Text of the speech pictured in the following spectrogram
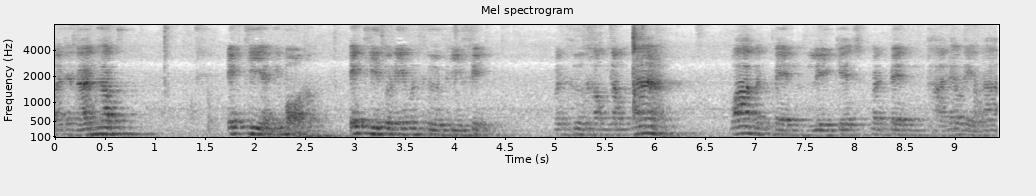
หลังจากนั้นครับ xt อย่างที่บอกเนาะ xt ตัวนี้มันคือ prefix มันคือคำนำหน้า ว่ามันเป็น linkage มันเป็น panel data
